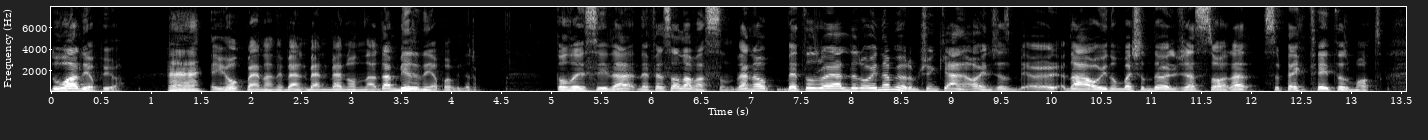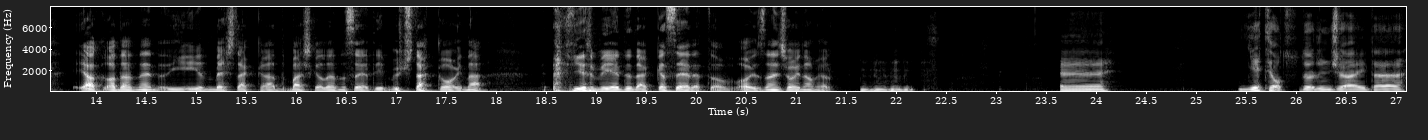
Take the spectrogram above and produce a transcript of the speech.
duvar yapıyor. He. E yok ben hani ben ben ben onlardan birini yapabilirim. Dolayısıyla nefes alamazsın. Ben o Battle Royale'leri oynamıyorum çünkü yani oynayacağız. Daha oyunun başında öleceğiz. Sonra Spectator mod. Yok o da ne 25 dakika başkalarını seyredeyim. 3 dakika oyna. 27 dakika seyret. O, o yüzden hiç oynamıyorum. Ee, Yeti 34. ayda.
